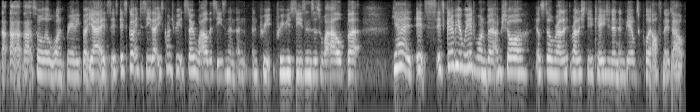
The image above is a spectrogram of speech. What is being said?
that, that that's all they'll want really. But yeah, it's it's, it's gutting to see that he's contributed so well this season and and, and pre- previous seasons as well. But yeah, it's it's going to be a weird one, but I'm sure he'll still relish, relish the occasion and, and be able to pull it off, no doubt.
